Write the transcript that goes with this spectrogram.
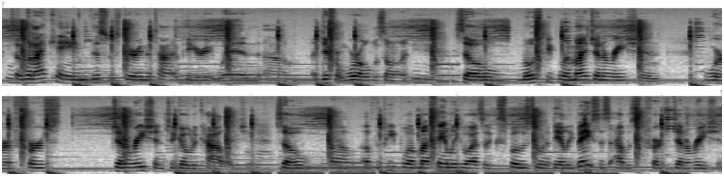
So when I came, this was during the time period when um, a different world was on. So most people in my generation were first generation to go to college. So um, of the people of my family who I was exposed to on a daily basis, I was first generation.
